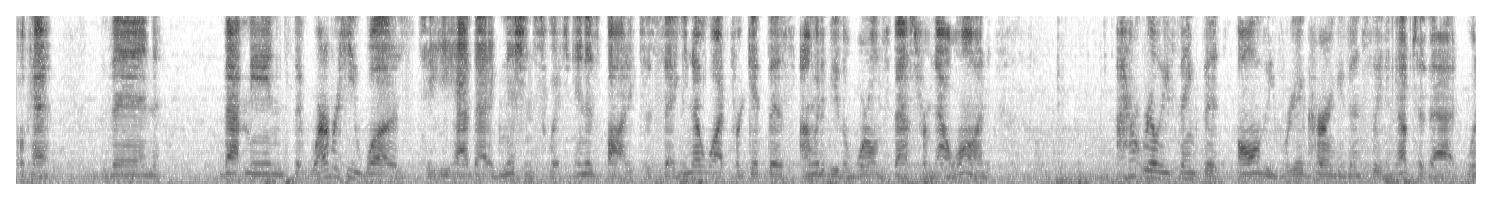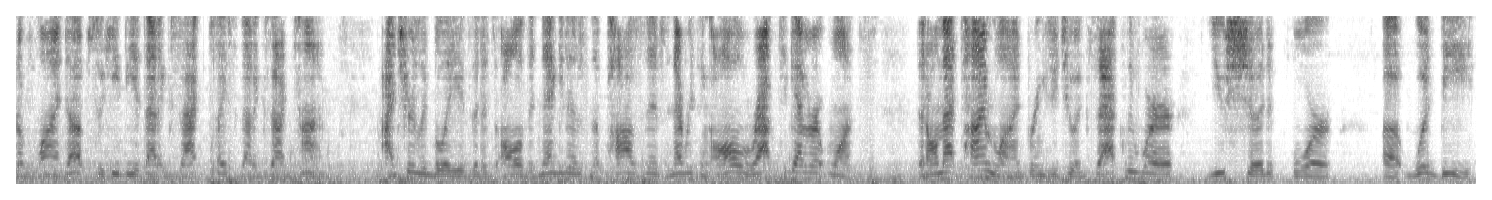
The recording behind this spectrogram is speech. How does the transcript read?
okay then that means that wherever he was to he had that ignition switch in his body to say you know what? Forget this. I'm going to be the world's best from now on I don't really think that all the reoccurring events leading up to that would have lined up so he'd be at that exact place at that exact time. I truly believe that it's all the negatives and the positives and everything all wrapped together at once that on that timeline brings you to exactly where you should or uh, would be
